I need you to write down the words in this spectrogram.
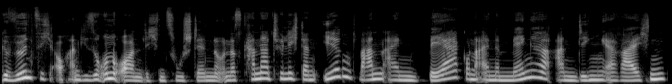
gewöhnt sich auch an diese unordentlichen Zustände. Und das kann natürlich dann irgendwann einen Berg und eine Menge an Dingen erreichen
